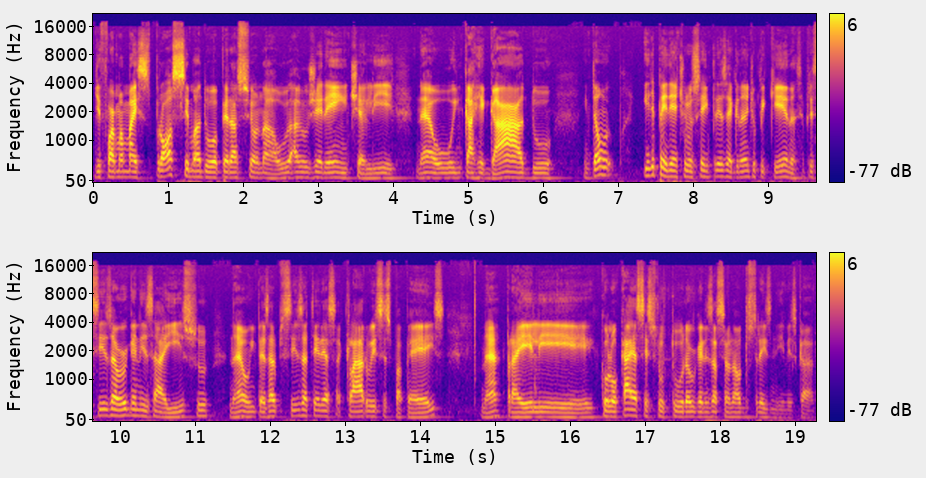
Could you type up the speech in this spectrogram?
de forma mais próxima do operacional, o, o gerente ali, né, o encarregado. Então, independente se a empresa é grande ou pequena, você precisa organizar isso, né? O empresário precisa ter essa, claro esses papéis né? Para ele colocar essa estrutura organizacional dos três níveis, cara.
